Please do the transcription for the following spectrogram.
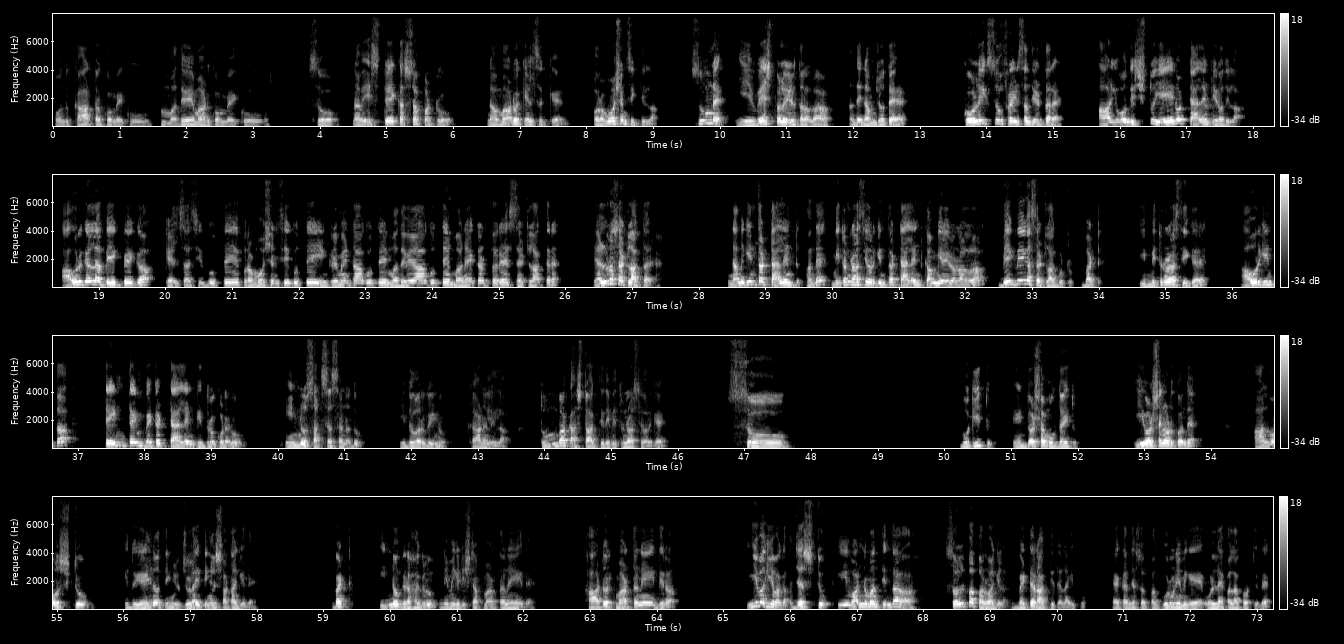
ಒಂದು ಕಾರ್ ತಕೊಬೇಕು ಮದುವೆ ಮಾಡ್ಕೊಬೇಕು. ಸೊ ನಾವ್ ಎಷ್ಟೇ ಕಷ್ಟಪಟ್ರು ನಾವ್ ಮಾಡೋ ಕೆಲ್ಸಕ್ಕೆ ಪ್ರಮೋಷನ್ ಸಿಗ್ತಿಲ್ಲ. ಸುಮ್ನೆ ಈ ವೇಸ್ಟ್ಗಳು ಇರ್ತಾರಲ್ವಾ ಅಂದ್ರೆ ನಮ್ ಜೊತೆ ಕೋಲೀಗ್ಸ್ ಫ್ರೆಂಡ್ಸ್ ಅಂತ ಇರ್ತಾರೆ. ಅವ್ರಿಗೆ ಒಂದಿಷ್ಟು ಏನು ಟ್ಯಾಲೆಂಟ್ ಇರೋದಿಲ್ಲ. ಅವ್ರಿಗೆಲ್ಲ ಬೇಗ ಬೇಗ ಕೆಲಸ ಸಿಗುತ್ತೆ ಪ್ರಮೋಷನ್ ಸಿಗುತ್ತೆ ಇನ್ಕ್ರಿಮೆಂಟ್ ಆಗುತ್ತೆ, ಮದುವೆ ಆಗುತ್ತೆ, ಮನೆ ಕಟ್ತಾರೆ ಸೆಟ್ಲ್ ಆಗ್ತಾರೆ ಎಲ್ಲರೂ ಸೆಟ್ಲ್ ಆಗ್ತಾರೆ. ನಮಗಿಂತ ಟ್ಯಾಲೆಂಟ್ ಅಂದ್ರೆ ಮಿಥುನ ರಾಶಿಯವ್ರಿಗಿಂತ ಟ್ಯಾಲೆಂಟ್ ಕಮ್ಮಿ ಇರೋರಲ್ಲ ಬೇಗ ಬೇಗ ಸೆಟ್ಲ್ ಆಗ್ಬಿಟ್ರು. ಬಟ್ ಈ ಮಿಥುನ ರಾಶಿಗೆ ಅವ್ರಿಗಿಂತ ಟೆನ್ ಟೈಮ್ ಬೆಟರ್ ಟ್ಯಾಲೆಂಟ್ ಇದ್ರೂ ಕೂಡ ಇನ್ನೂ ಸಕ್ಸಸ್ ಅನ್ನೋದು ಇದುವರೆಗೂ ಇನ್ನೂ ಕಾಣಲಿಲ್ಲ. ತುಂಬಾ ಕಷ್ಟ ಆಗ್ತಿದೆ ಮಿಥುನ ರಾಶಿಯವರಿಗೆ ಸೊ ಮುಗೀತು. ಎಂಟು ವರ್ಷ ಮುಗ್ದಾಯ್ತು. ಈ ವರ್ಷ ನೋಡ್ಕೊಂಡೆ ಆಲ್ಮೋಸ್ಟ್ ಇದು ಏಳನೇ ತಿಂಗಳು, ಜುಲೈ ತಿಂಗಳು ಸ್ಟಾರ್ಟ್ ಆಗಿದೆ. ಬಟ್ ಇನ್ನೂ ಗ್ರಹಗಳು ನಿಮಗೆ ಡಿಸ್ಟರ್ಬ್ ಮಾಡ್ತಾನೆ ಇದೆ. ಹಾರ್ಡ್ ವರ್ಕ್ ಮಾಡ್ತಾನೆ ಇದ್ದೀರಾ? ಇವಾಗ ಇವಾಗ ಜಸ್ಟ್ ಈ ಒನ್ ಮಂತ್ ಇಂದ ಸ್ವಲ್ಪ ಪರವಾಗಿಲ್ಲ. ಬೆಟರ್ ಆಗ್ತಿದೆ ಲೈಫ್ ಯಾಕಂದ್ರೆ ಸ್ವಲ್ಪ ಗುರು ನಿಮಗೆ ಒಳ್ಳೆ ಫಲ ಕೊಡ್ತಿದೆ.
